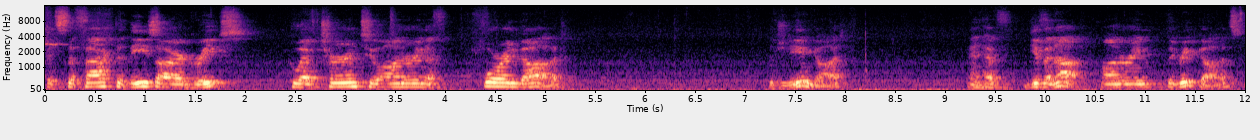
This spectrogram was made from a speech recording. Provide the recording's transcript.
it's the fact that these are Greeks who have turned to honoring a foreign god, the Judean god, and have given up honoring the Greek gods,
